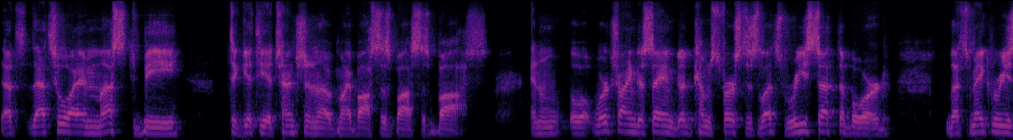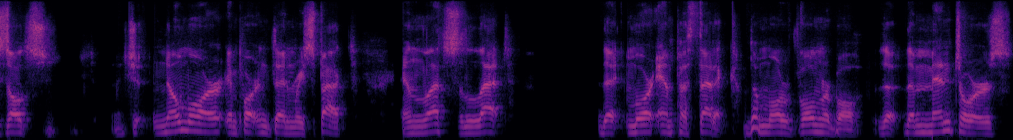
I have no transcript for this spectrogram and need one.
That's that's who I must be to get the attention of my boss's boss's boss. And what we're trying to say in good comes first is let's reset the board. Let's make results no more important than respect. And let's let the more empathetic, the more vulnerable, the, the mentors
